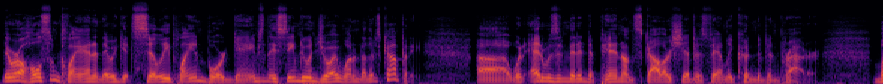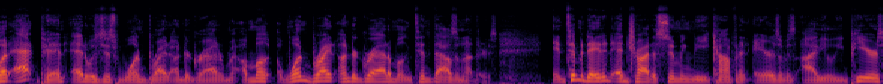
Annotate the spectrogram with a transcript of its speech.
They were a wholesome clan, and they would get silly playing board games, and they seemed to enjoy one another's company. Uh, when Ed was admitted to Penn on scholarship, his family couldn't have been prouder. But at Penn, Ed was just one bright undergrad among one bright undergrad among ten thousand others. Intimidated, Ed tried assuming the confident airs of his Ivy League peers,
